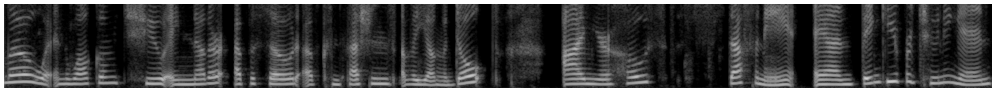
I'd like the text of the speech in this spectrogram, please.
Hello, and welcome to another episode of Confessions of a Young Adult. I'm your host, Stephanie, and thank you for tuning in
